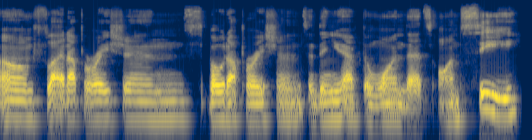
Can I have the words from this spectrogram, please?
um, flight operations, boat operations, and then you have the one that's on sea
